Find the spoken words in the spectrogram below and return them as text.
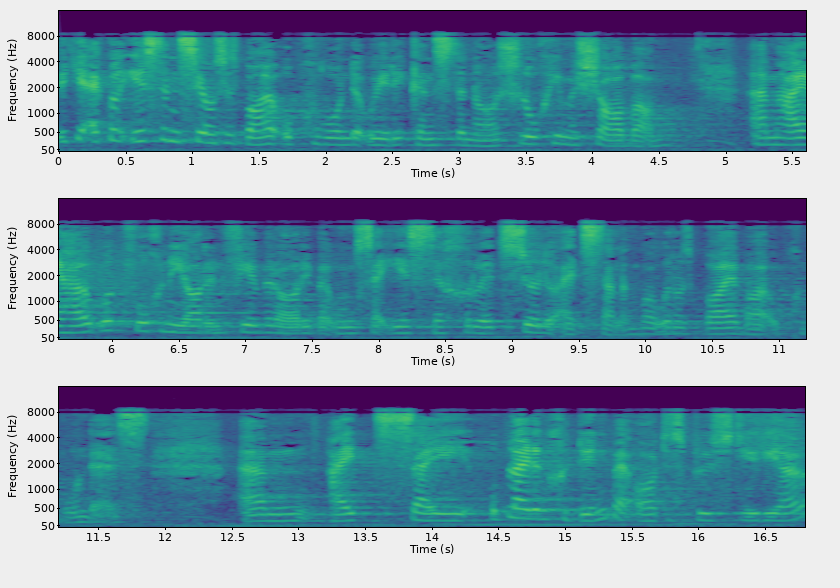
Weet jy, ek wil eerstens sê ons is baie opgewonde oor hierdie kunstenaar, Sloggie Mashaba. Um, hy hou ook volgende jaar in Februarie by ons sy eerste groot solo-uitstalling waaroor ons baie baie opgewonde is. Ehm um, hy het sy opleiding gedoen by Artist Pro Studio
